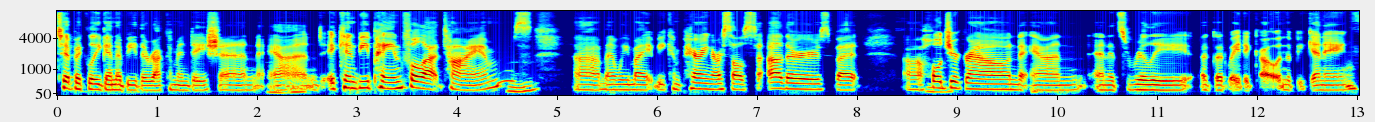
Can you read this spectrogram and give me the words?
typically going to be the recommendation. Mm-hmm. And it can be painful at times. Mm-hmm. Um, and we might be comparing ourselves to others, but uh, mm-hmm. hold your ground and and it's really a good way to go in the beginning.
